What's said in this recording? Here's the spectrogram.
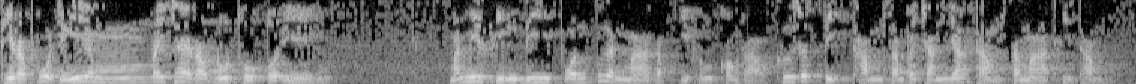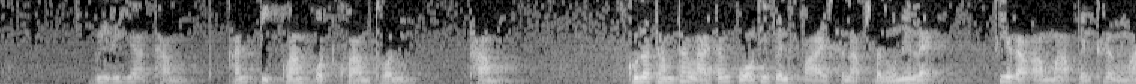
ที่เราพูดอย่างนี้ไม่ใช่เราดูถูกตัวเอง มันมีสิ่งดีปนเปื้อนมากับจิตของของเรา คือสติธรรมสัมปชัญญะธรรมสมาธิธรรม วิริยะธรรม ขันติความอดความทนธรรมคุณธรรมทั้งหลายทั้งปวงที่เป็นฝ่ายสนับสนุนนี่แหละ ที่เราเอามาเป็นเครื่องไม้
